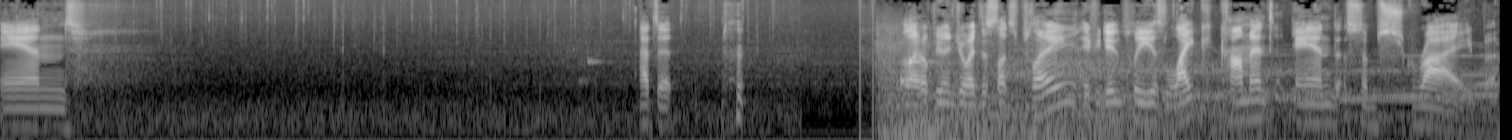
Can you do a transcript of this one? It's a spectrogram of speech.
And that's it. well, I hope you enjoyed this Let's Play. If you did, please like, comment, and subscribe.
